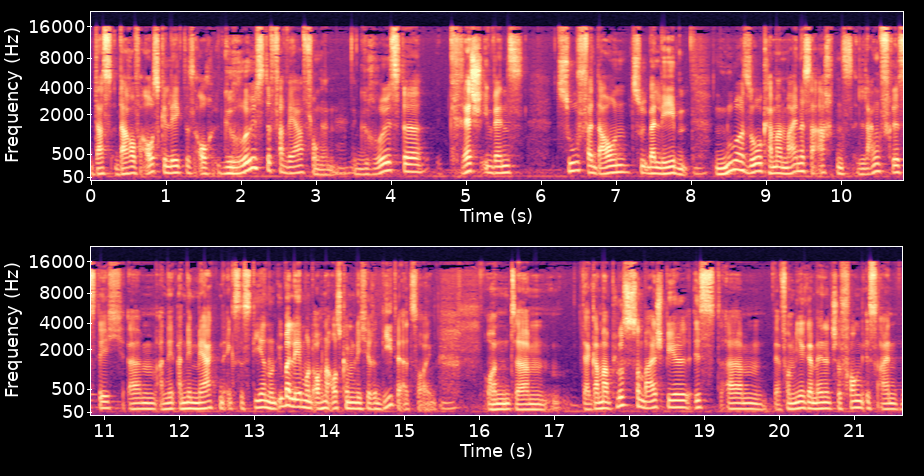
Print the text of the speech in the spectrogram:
das darauf ausgelegt ist, auch größte Verwerfungen, größte Crash-Events zu verdauen, zu überleben. Nur so kann man meines Erachtens langfristig ähm, an, den, an den Märkten existieren und überleben und auch eine auskömmliche Rendite erzeugen. Und ähm, der Gamma Plus zum Beispiel ist, ähm, der von mir gemanagte Fonds ist ein,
